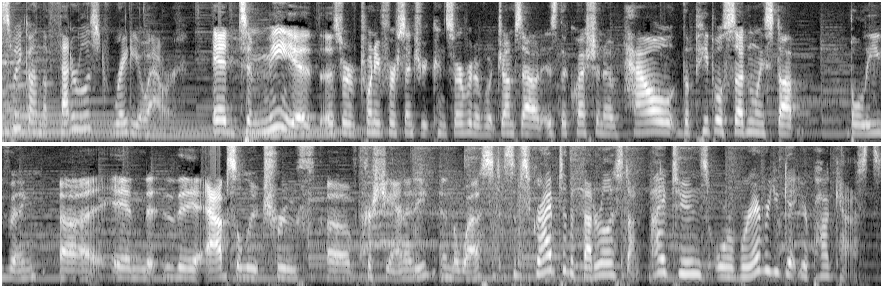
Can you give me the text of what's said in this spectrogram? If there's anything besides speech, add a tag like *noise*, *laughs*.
This week on the Federalist Radio Hour. And to me, a, a sort of 21st century conservative, what jumps out is the question of how the people suddenly stop believing uh, in the absolute truth of Christianity in the West. Subscribe to The Federalist on iTunes or wherever you get your podcasts.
